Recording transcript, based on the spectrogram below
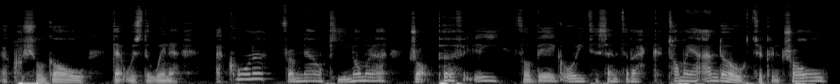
a crucial goal that was the winner. A corner from Naoki Nomura dropped perfectly for big Oita centre back Tomoya Ando to control,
